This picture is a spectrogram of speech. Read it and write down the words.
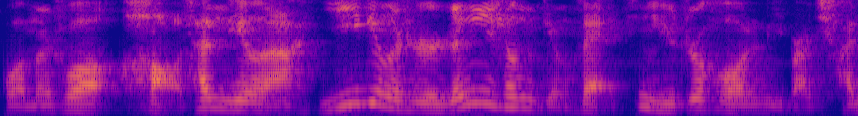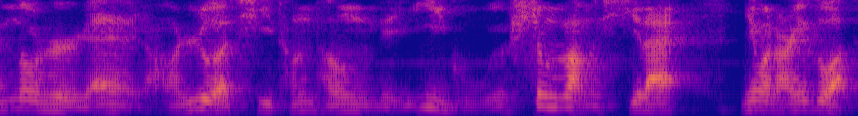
我们说好餐厅啊，一定是人声鼎沸，进去之后里边全都是人，然后热气腾腾，一股声浪袭来。你往那儿一坐，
